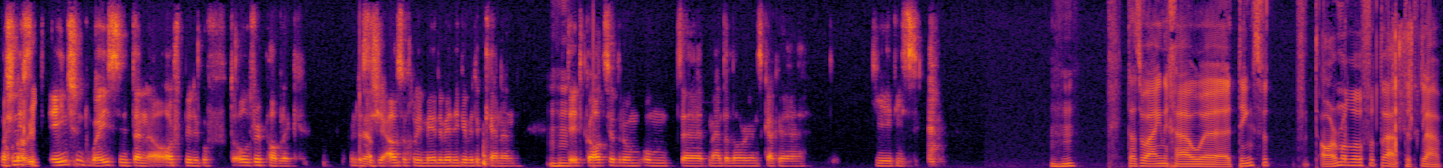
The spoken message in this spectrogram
Wahrscheinlich Aber sind die Ancient Ways sind dann eine Anspielung auf die Old Republic. Weil das Ja. ist ja auch so ein bisschen mehr oder weniger wieder kennen. Mhm. Dort geht es ja darum, um die, äh, die Mandalorians gegen die Jedis. Mhm. Das, was eigentlich auch äh, Dings für, für die Armorer vertreten, glaube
